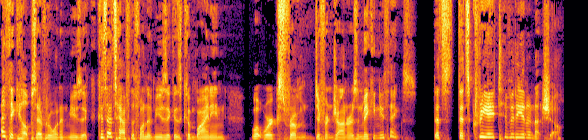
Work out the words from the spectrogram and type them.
I think helps everyone in music because that's half the fun of music is combining what works from different genres and making new things. That's that's creativity in a nutshell.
